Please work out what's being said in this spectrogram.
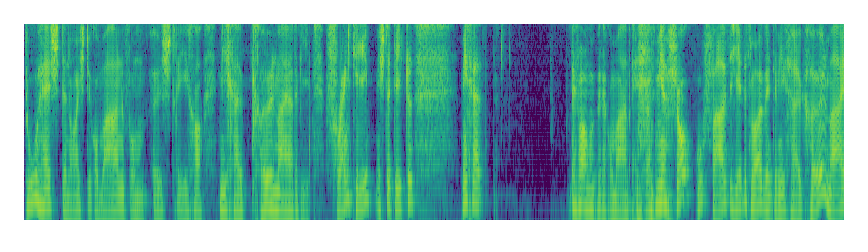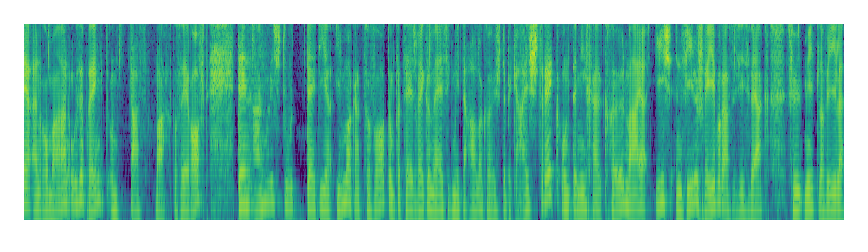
Du hast den neuesten Roman vom Österreicher Michael Köhlmeier dabei. Frankie ist der Titel. Michael, Bevor wir über den Roman reden. Was mir schon auffällt, ist jedes Mal, wenn der Michael Köhlmeier einen Roman rausbringt, und das macht er sehr oft, dann englischst du den dir immer sofort und erzählst regelmäßig mit der allergrößten Begeisterung. Und der Michael Köhlmeier ist ein Vielschreiber, also sein Werk füllt mittlerweile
